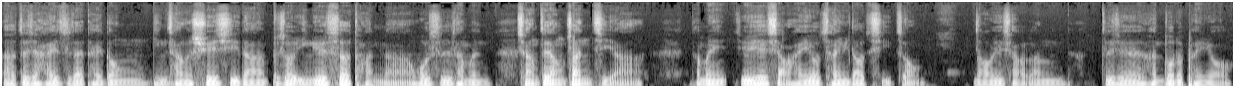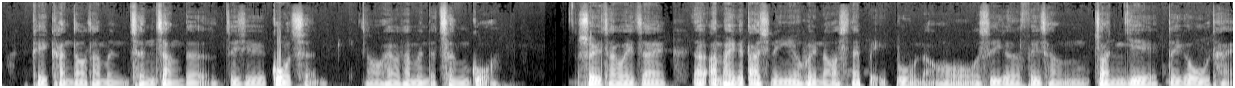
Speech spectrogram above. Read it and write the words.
呃，这些孩子在台东平常学习的啊，比如说音乐社团啊，或是他们像这张专辑啊，他们有一些小孩又参与到其中，然后也想让这些很多的朋友可以看到他们成长的这些过程，然后还有他们的成果。所以才会在呃安排一个大型的音乐会，然后是在北部，然后是一个非常专业的一个舞台。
